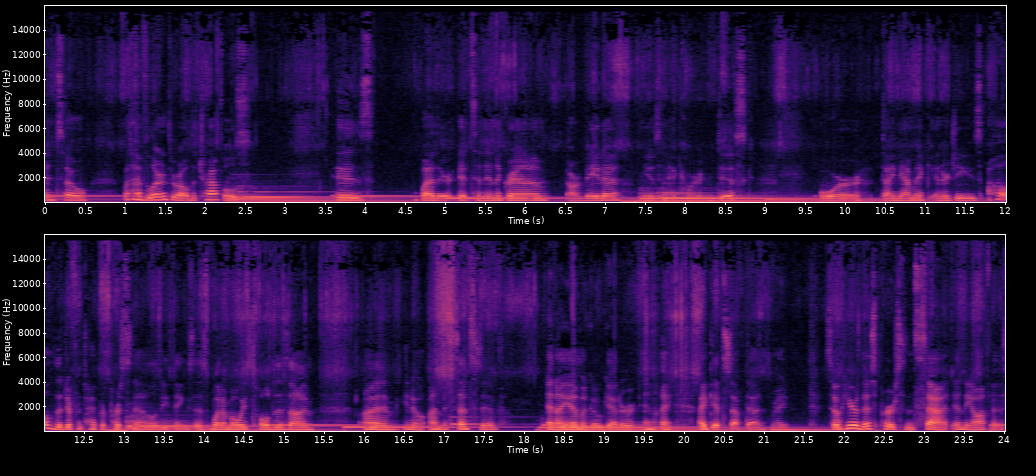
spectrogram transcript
And so, what I've learned through all the travels is whether it's an Enneagram or Veda music or disc or dynamic energies, all the different type of personality things is what I'm always told is I'm I'm you know I'm a sensitive and I am a go getter and I, I get stuff done, right? So here this person sat in the office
